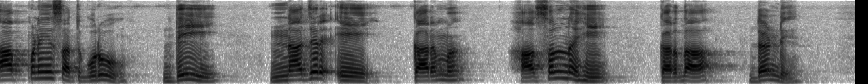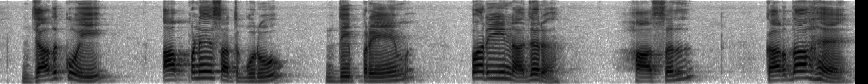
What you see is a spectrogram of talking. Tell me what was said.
ਆਪਣੇ ਸਤਿਗੁਰੂ ਦੀ ਨਜ਼ਰ ਏ ਕਰਮ ਹਾਸਲ ਨਹੀਂ ਕਰਦਾ ਡੰਡੇ। ਜਦ ਕੋਈ ਆਪਣੇ ਸਤਿਗੁਰੂ ਦੀ ਪ੍ਰੇਮ ਭਰੀ ਨਜ਼ਰ ਹਾਸਲ ਕਰਦਾ ਹੈ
